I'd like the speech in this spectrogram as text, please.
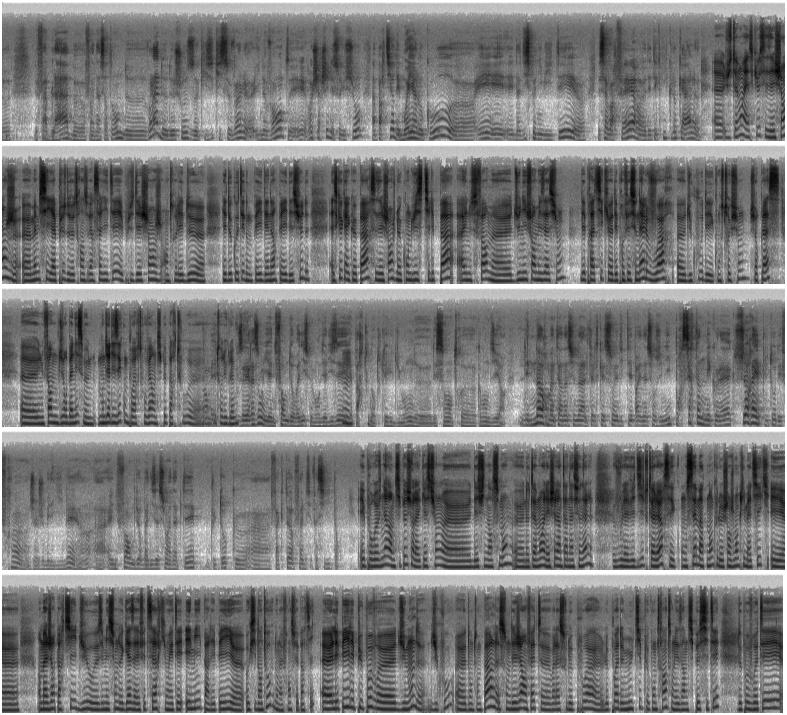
de Fab Lab, enfin d'un certain nombre de, voilà, de, choses qui, se veulent innovantes et rechercher des solutions à partir des moyens locaux et, de la disponibilité des savoir-faire, des techniques locales. justement, est-ce que ces échanges, même s'il y a plus de transversalité et plus d'échanges entre les deux, les deux côtés, donc pays des Nord, pays des Sud. Est-ce que quelque part, ces échanges ne conduisent-ils pas à une forme euh, d'uniformisation? Des pratiques euh, des professionnels, voire euh, du coup des constructions sur place une forme d'urbanisme mondialisé qu'on pourrait retrouver un petit peu partout autour du globe. Vous avez raison, il y a une forme d'urbanisme mondialisé. Il y a mm. partout dans toutes les villes du monde des centres, comment dire, les normes internationales telles qu'elles sont édictées par les Nations Unies, pour certains de mes collègues, seraient plutôt des freins, je, mets les guillemets, hein, à une forme d'urbanisation adaptée plutôt qu'un facteur facilitant. Et pour revenir un petit peu sur la question euh, des financements, euh, notamment à l'échelle internationale, vous l'avez dit tout à l'heure, c'est qu'on sait maintenant que le changement climatique est euh, en majeure partie dû aux émissions de gaz à effet de serre qui ont été émis par les pays occidentaux, dont la France fait partie. les pays les plus pauvres du monde, du coup, dont on parle, sont déjà en fait voilà, sous le poids, le poids de multiples contraintes, on les a un petit peu citées, de pauvreté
